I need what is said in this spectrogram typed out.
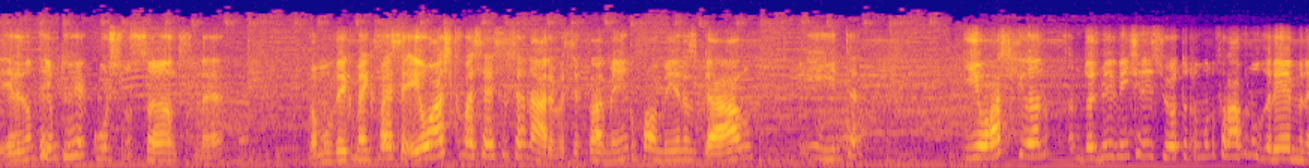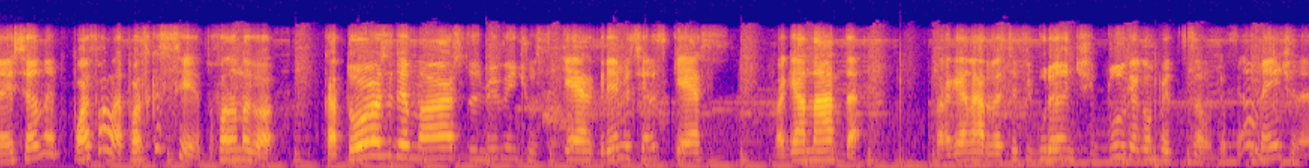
ele não tem muito recurso no Santos, né? Vamos ver como é que vai ser. Eu acho que vai ser esse cenário. Vai ser Flamengo, Palmeiras, Galo e Inter. E eu acho que ano 2020 iniciou, todo mundo falava no Grêmio, né? Esse ano pode falar, pode esquecer. Tô falando agora. 14 de março de 2021. Esquece, Grêmio esse ano esquece. Vai ganhar nada. Vai ganhar nada, vai ser figurante em tudo que é competição. Então finalmente, né?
